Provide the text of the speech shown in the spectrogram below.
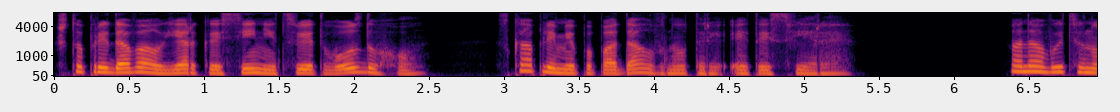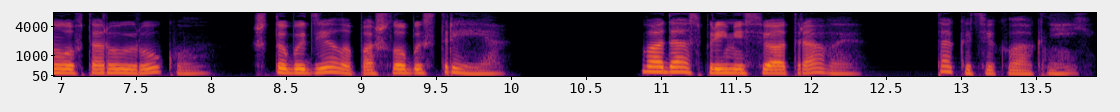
что придавал ярко-синий цвет воздуху, с каплями попадал внутрь этой сферы. Она вытянула вторую руку, чтобы дело пошло быстрее. Вода с примесью отравы так и текла к ней.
